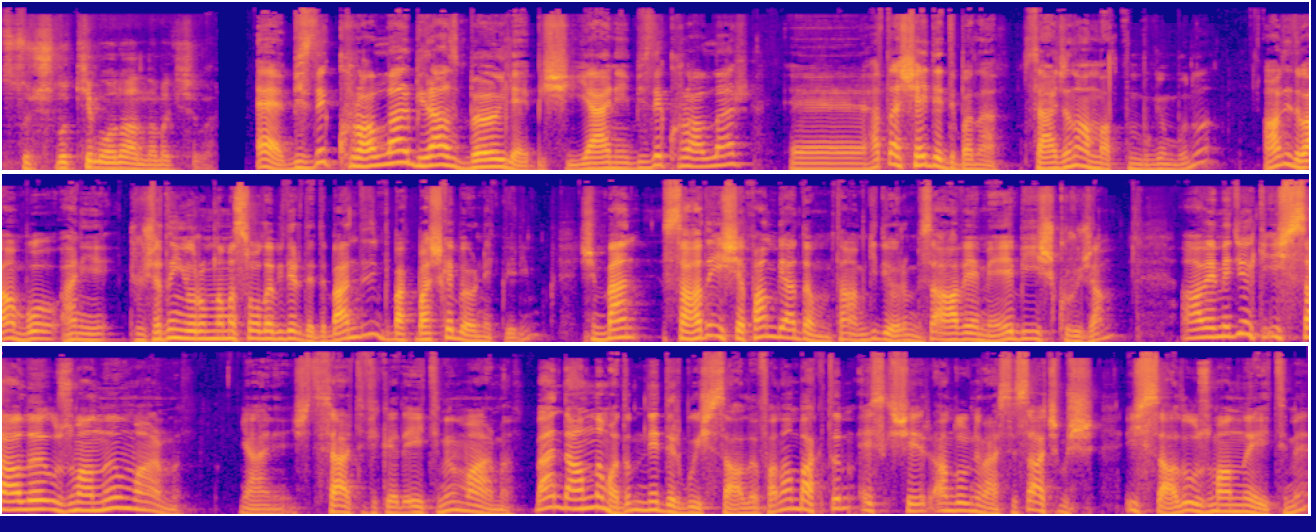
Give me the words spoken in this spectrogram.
Suçlu kim onu anlamak için var. Evet bizde kurallar biraz böyle bir şey. Yani bizde kurallar eee, hatta şey dedi bana Sercan'a anlattım bugün bunu. Abi dedi ama bu hani Kürşat'ın yorumlaması olabilir dedi. Ben dedim ki bak başka bir örnek vereyim. Şimdi ben sahada iş yapan bir adamım. Tamam gidiyorum mesela AVM'ye bir iş kuracağım. AVM diyor ki iş sağlığı uzmanlığın var mı? Yani işte sertifika ya da eğitimin var mı? Ben de anlamadım nedir bu iş sağlığı falan. Baktım Eskişehir Anadolu Üniversitesi açmış iş sağlığı uzmanlığı eğitimi.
